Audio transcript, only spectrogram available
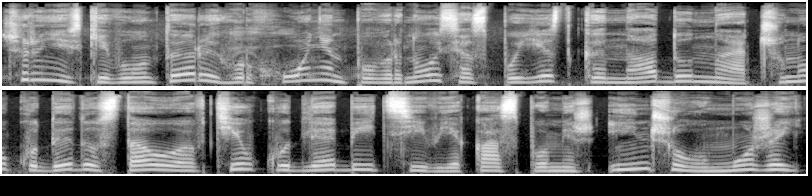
Чернігівський волонтер Ігор Хонін повернувся з поїздки на Донеччину, куди доставив автівку для бійців, яка з поміж іншого може й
